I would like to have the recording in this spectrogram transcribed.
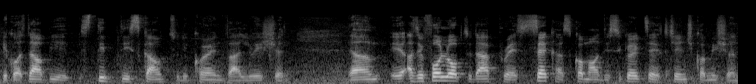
because that will be a steep discount to the current valuation. Um, as a follow-up to that press, SEC has come out, the Security Exchange Commission,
